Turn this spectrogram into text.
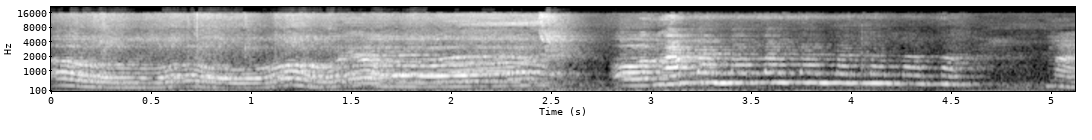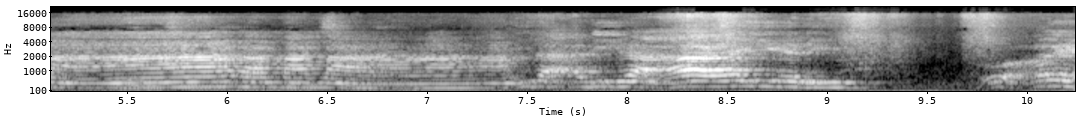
โอ้โอ้โอ้โอ้โอ้มามามามามามามามามามามามามาดาดีดาดีดีโอ้ย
